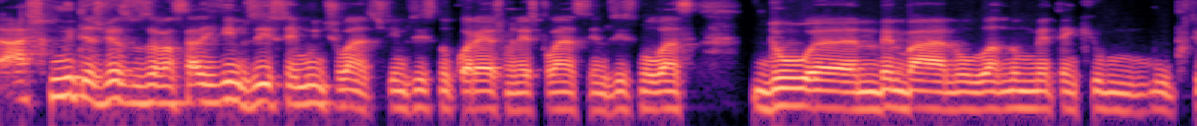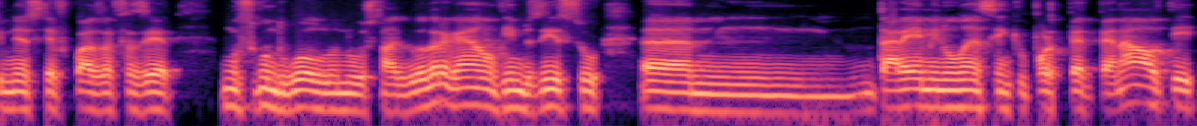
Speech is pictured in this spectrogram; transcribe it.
acho que muitas vezes os avançados, e vimos isso em muitos lances, vimos isso no Quaresma neste lance, vimos isso no lance do uh, Mbemba, no, no, momento em que o, o Portimonense esteve quase a fazer um segundo golo no Estádio do Dragão, vimos isso um, Taremi no lance em que o Porto pede penalti,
